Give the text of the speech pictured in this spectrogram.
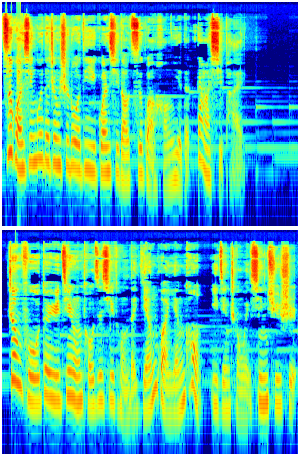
资管新规的正式落地，关系到资管行业的大洗牌。政府对于金融投资系统的严管严控已经成为新趋势。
